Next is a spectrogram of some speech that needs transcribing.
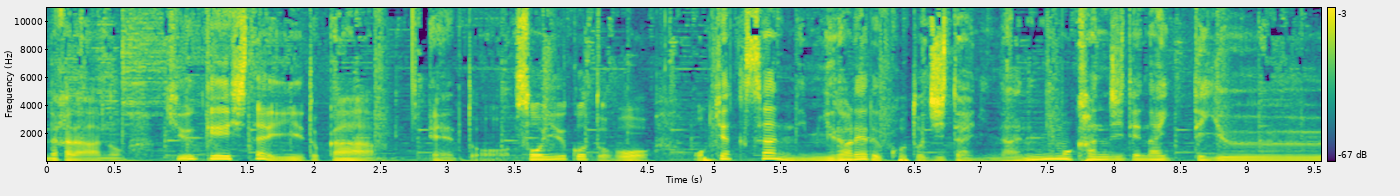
だからあの休憩したりとかえーと、そういうことをお客さんに見られること自体に何にも感じてないっていう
